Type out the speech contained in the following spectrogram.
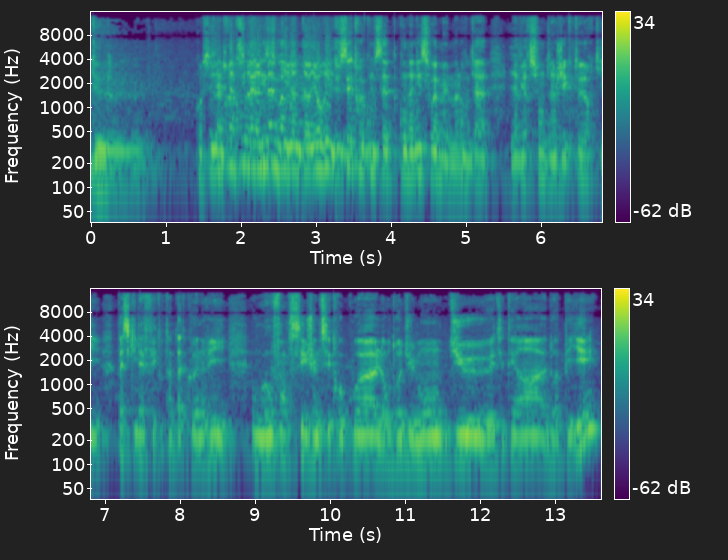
de quand c'est la personne elle-même qui l'intériorise. De s'être condamné soi-même. Alors, tu as la version de l'injecteur qui, parce qu'il a fait tout un tas de conneries, ou offensé je ne sais trop quoi, l'ordre du monde, Dieu, etc., doit payer.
